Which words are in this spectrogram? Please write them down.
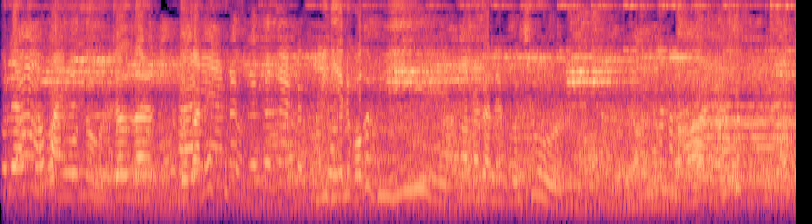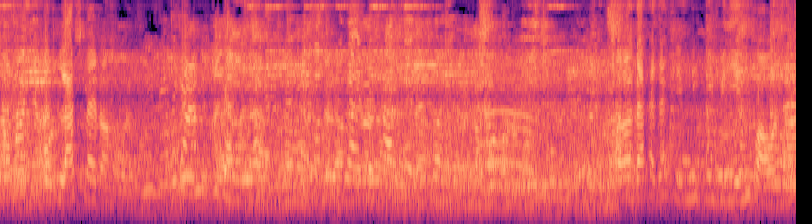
চলে আসলো ফাইনালি কত ভিড় প্রচুর। ফ্ল্যাশ লাইট অন করে। চলো দেখা যাক এমনি কি বিরিয়ানি পাওয়া যায়।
